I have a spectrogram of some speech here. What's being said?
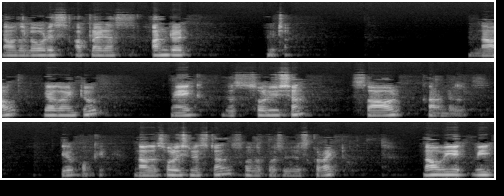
now the load is applied as 100 newton. Now we are going to make the solution solve current give okay now the solution is done so the procedure is correct. Now we we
